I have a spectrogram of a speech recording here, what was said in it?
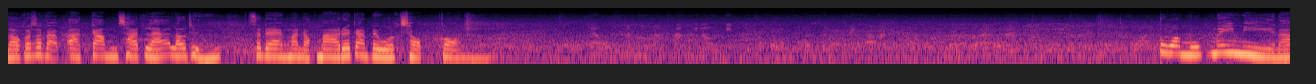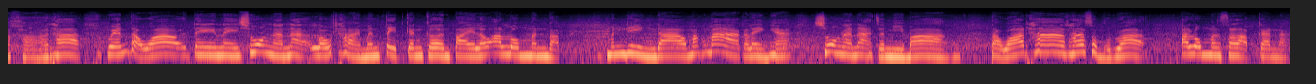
เราก็จะแบบอะกำชัดแล้วเราถึงแสดงมันออกมาด้วยการไปเวิร์กช็อปก่อน แล้วมันมีบางครั้งที่เราติดอยู่กับตัวละครมันไม่สามารถถอดอะไรได้ไหม ตัวมุกไม่มีนะคะ ถ้าเว้นแต่ว่าในในช่วงนั้นอะเราถ่ายมันติดกันเกินไป แล้วอารมณ์มันแบบมันดิ่งดาวมากๆอะไรอย่างเงี้ยช่วงนั้นอาจจะมีบ้าง แต่ว่าถ้าถ้าสมมุติว่าอารมณ์มันสลับกันอะ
